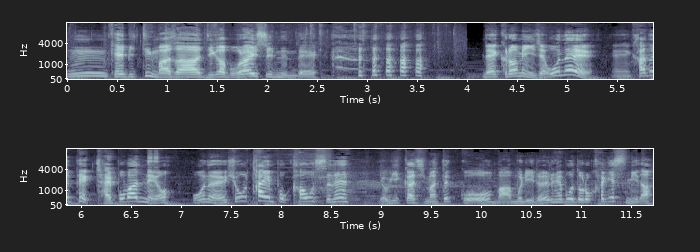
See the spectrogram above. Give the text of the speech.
음, 개 비틱 맞아. 네가 뭘 할 수 있는데. 네, 그러면 이제 오늘 예, 카드팩 잘 뽑았네요. 오늘 쇼타임 포 카오스는 여기까지만 뜯고 마무리를 해보도록 하겠습니다.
